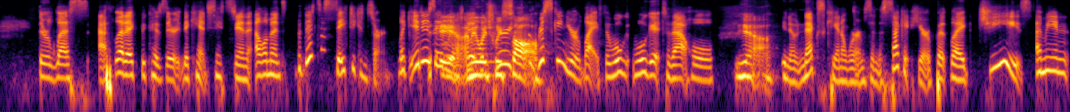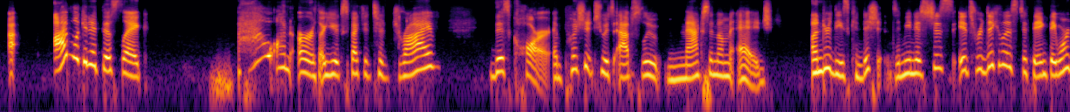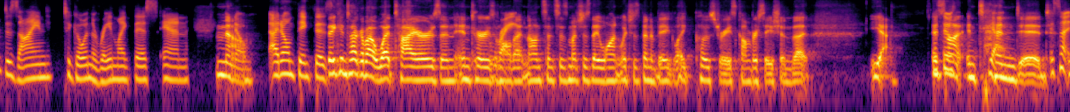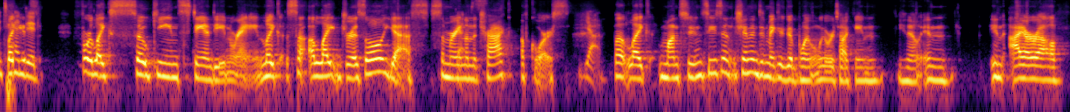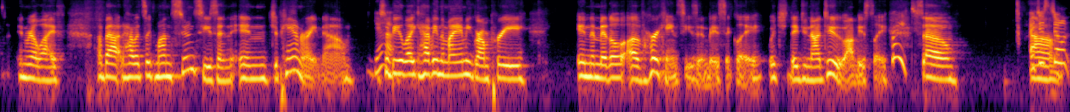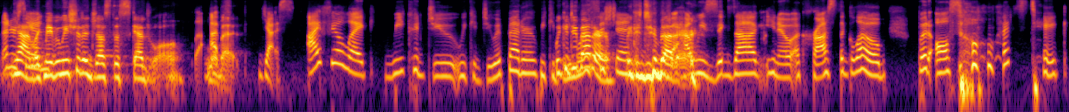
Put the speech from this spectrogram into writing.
they're less athletic because they're they can't stand the elements, but this is a safety concern. Like it is a Yeah, legit, I mean, like, which we you're- saw. risking your life, and we'll we'll get to that whole Yeah. you know next can of worms in a second here. But like, geez, I mean, I, I'm looking at this like, how on earth are you expected to drive this car and push it to its absolute maximum edge? Under these conditions. I mean, it's just it's ridiculous to think they weren't designed to go in the rain like this. And No. you know, I don't think that They can talk about wet tires and inters and all that nonsense as much as they want, which has been a big like post race conversation. But yeah, it's not intended. it's not Like, intended. for like soaking standing rain, like so- a light drizzle. Yes, some rain on the track, of course. yeah. But like monsoon season, Shannon did make a good point when we were talking, you know, in in IRL in real life about how it's like monsoon season in Japan right now. Yeah. To be like having the Miami Grand Prix in the middle of hurricane season, basically, which they do not do, obviously. right. So I just um, don't understand. Yeah, like maybe we should adjust the schedule a little Abs- bit. yes. I feel like we could do we could do it better. We could We could do better. efficient We could do better. How we zigzag, you know, across the globe, but also let's take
